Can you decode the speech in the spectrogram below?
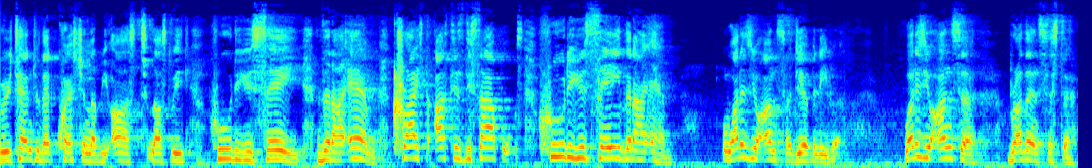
We return to that question that we asked last week Who do you say that I am? Christ asked his disciples, Who do you say that I am? What is your answer, dear believer? What is your answer, brother and sister?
